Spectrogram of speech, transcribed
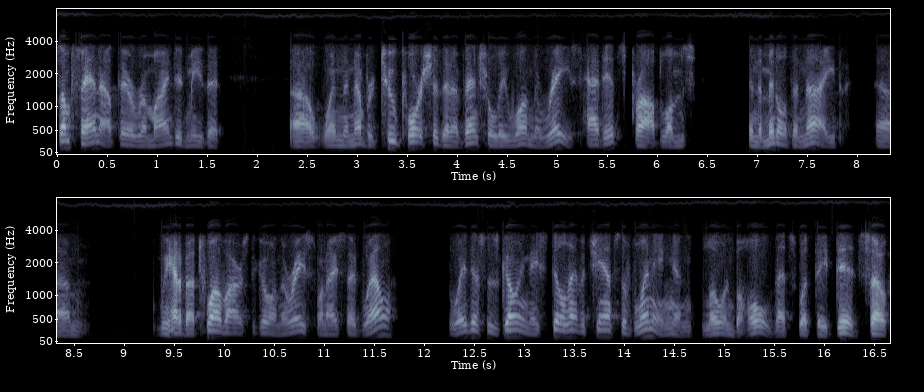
some fan out there reminded me that uh, when the number two Porsche that eventually won the race had its problems in the middle of the night, um, we had about 12 hours to go on the race when I said, well, the way this is going, they still have a chance of winning. And lo and behold, that's what they did. So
